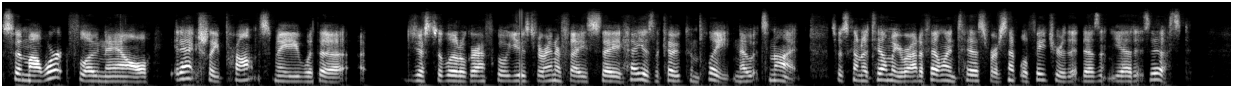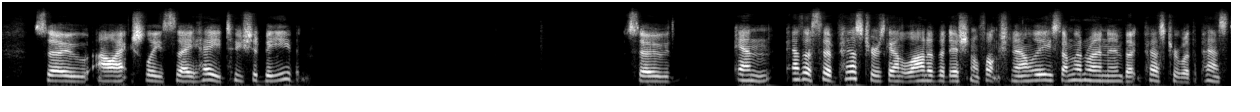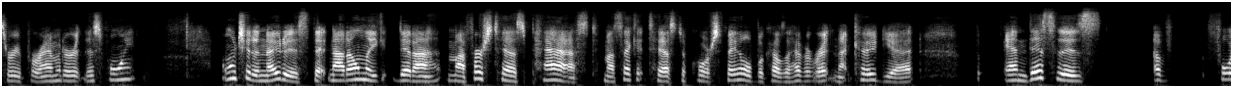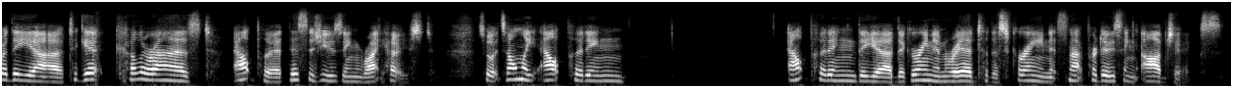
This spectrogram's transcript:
so my workflow now, it actually prompts me with a just a little graphical user interface say, hey, is the code complete? No, it's not. So it's going to tell me write a failing test for a simple feature that doesn't yet exist. So I'll actually say, hey, two should be even. So, and as I said, Pester's got a lot of additional functionality, so I'm going to run invoke Pester with a pass-through parameter at this point. I want you to notice that not only did I, my first test passed, my second test, of course, failed because I haven't written that code yet. And this is, of, for the, uh, to get colorized output, this is using write host. So it's only outputting outputting the uh, the green and red to the screen. It's not producing objects.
